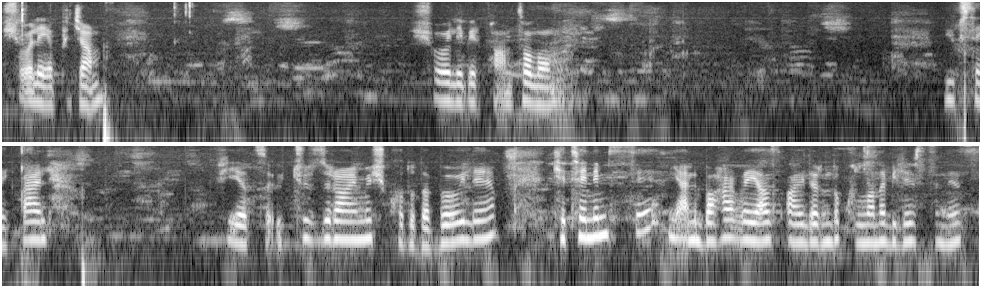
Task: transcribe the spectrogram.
Şöyle yapacağım. Şöyle bir pantolon. Yüksek bel. Fiyatı 300 liraymış. Kodu da böyle. Ketenimsi yani bahar ve yaz aylarında kullanabilirsiniz.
